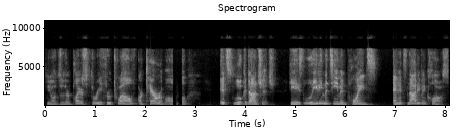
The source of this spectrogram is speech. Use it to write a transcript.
you know, so their players three through twelve are terrible. It's Luka Doncic. He's leading the team in points, and it's not even close.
